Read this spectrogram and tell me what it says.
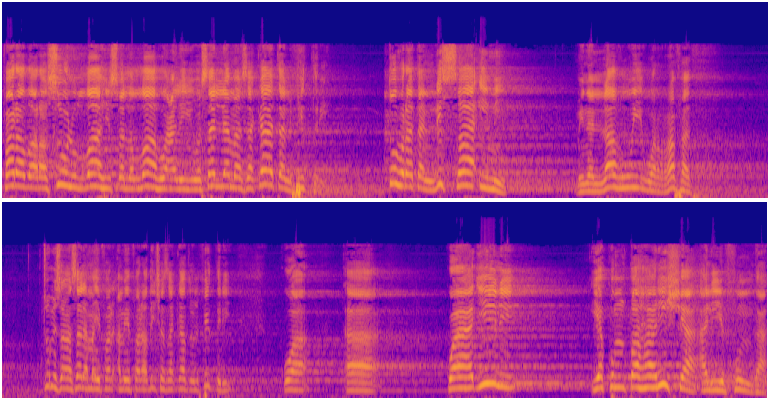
Faradha rasulullah sallallahu alaihi wasallam zakata alfitr tuhratan lisaimi min allahwi warrafath. Mtume sallallahu alaihi wasallam amefaradhisha zakatu fitri kwa uh, kwa ajili ya kumtaharisha aliyefunga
